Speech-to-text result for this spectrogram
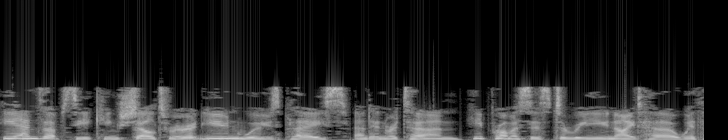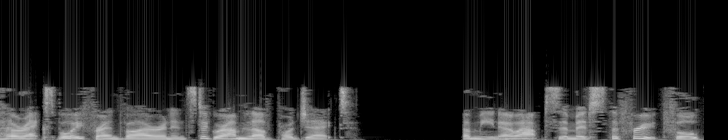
He ends up seeking shelter at Yoon-woo's place, and in return, he promises to reunite her with her ex-boyfriend via an Instagram love project. Amino apps amidst the fruitful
